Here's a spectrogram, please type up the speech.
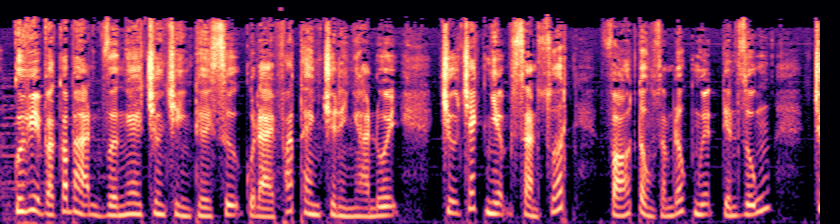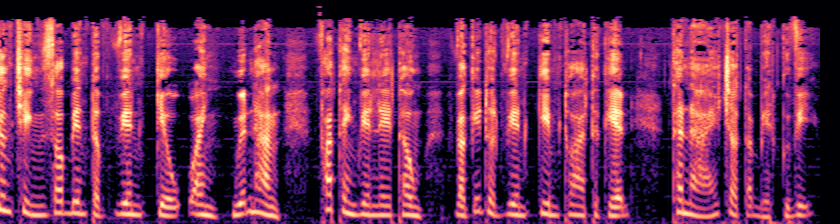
Quý vị và các bạn vừa nghe chương trình thời sự của Đài Phát thanh Truyền hình Hà Nội, chịu trách nhiệm sản xuất Phó Tổng giám đốc Nguyễn Tiến Dũng, chương trình do biên tập viên Kiều Oanh, Nguyễn Hằng, phát thanh viên Lê Thông và kỹ thuật viên Kim Thoa thực hiện. Thân ái chào tạm biệt quý vị.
